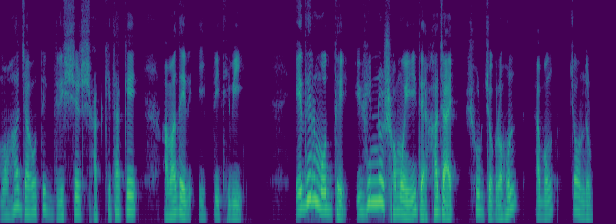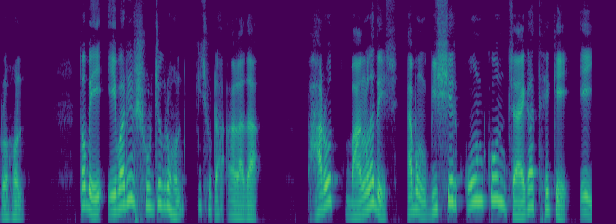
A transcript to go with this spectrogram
মহাজাগতিক দৃশ্যের সাক্ষী থাকে আমাদের এই পৃথিবী। এদের মধ্যে বিভিন্ন সময়েই দেখা যায় সূর্যগ্রহণ এবং চন্দ্রগ্রহণ। তবে এবারের সূর্যগ্রহণ কিছুটা আলাদা। ভারত, বাংলাদেশ এবং বিশ্বের কোন কোন জায়গা থেকে এই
